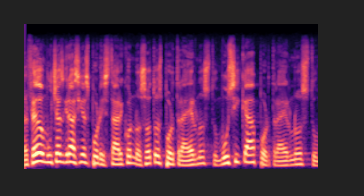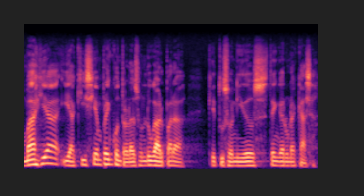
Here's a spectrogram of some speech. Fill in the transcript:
Alfredo, muchas gracias por estar con nosotros, por traernos tu música, por traernos tu magia y aquí siempre encontrarás un lugar para que tus sonidos tengan una casa.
